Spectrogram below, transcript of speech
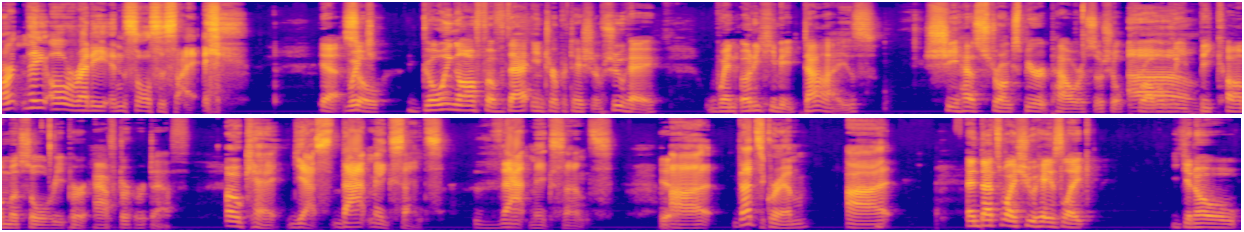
aren't they already in Soul Society? Yeah, Which- so going off of that interpretation of Shuhei, when Orihime dies, she has strong spirit power, so she'll probably Oh. become a Soul Reaper after her death. okay, yes, that makes sense. That makes sense. Yeah. Uh that's grim. Uh And that's why Shuhei's like, you know,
